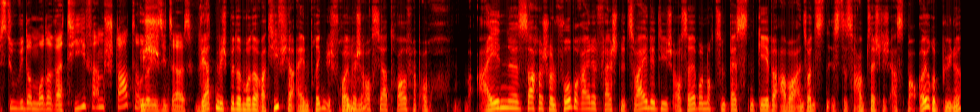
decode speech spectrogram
Bist du wieder moderativ am Start oder ich wie sieht's aus? Ich werde mich wieder moderativ hier einbringen. Ich freue mich mhm. auch sehr drauf. Ich habe auch eine Sache schon vorbereitet, vielleicht eine zweite, die ich auch selber noch zum Besten gebe. Aber ansonsten ist es hauptsächlich erstmal eure Bühne.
